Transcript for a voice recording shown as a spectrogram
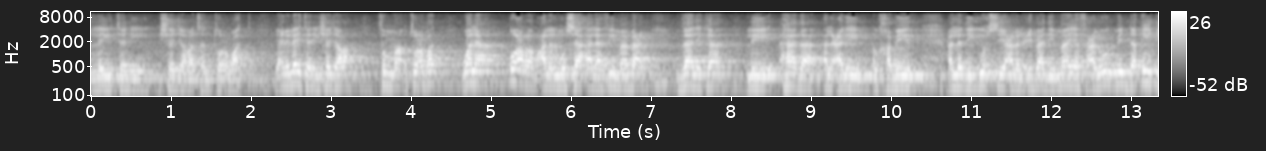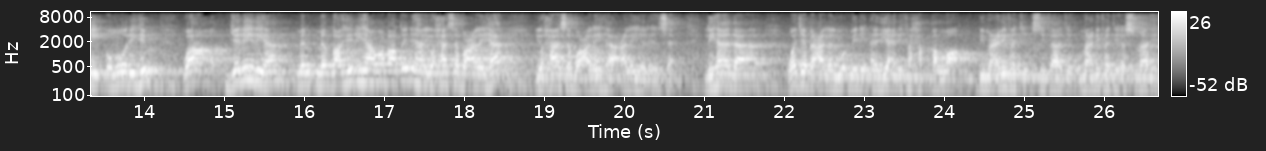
ليتني شجرة تعبد. يعني ليتني شجرة ثم تعبد ولا أعرض على المساءلة فيما بعد. ذلك لهذا العليم الخبير الذي يحصي على العباد ما يفعلون من دقيق أمورهم وجليلها من من ظاهرها وباطنها يحاسب عليها يحاسب عليها عليها الإنسان. لهذا وجب على المؤمن أن يعرف حق الله بمعرفة صفاته ومعرفة أسمائه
